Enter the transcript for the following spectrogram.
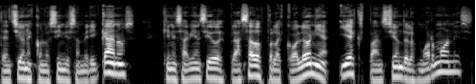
Tensiones con los indios americanos, quienes habían sido desplazados por la colonia y expansión de los mormones,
